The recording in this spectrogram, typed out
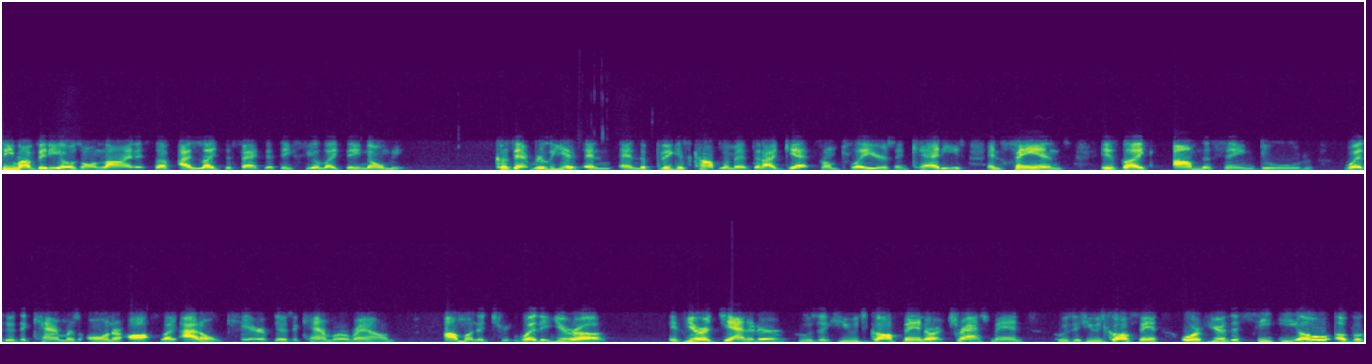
see my videos online and stuff, I like the fact that they feel like they know me. Cuz that really is and and the biggest compliment that I get from players and caddies and fans is like I'm the same dude whether the camera's on or off. Like I don't care if there's a camera around. I'm going to treat whether you're a if you're a janitor who's a huge golf fan or a trash man who's a huge golf fan, or if you're the CEO of a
